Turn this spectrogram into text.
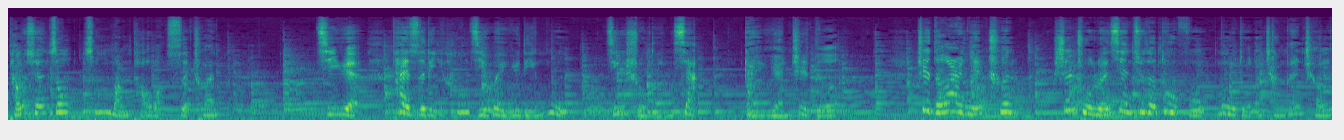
唐玄宗匆忙逃往四川。七月，太子李亨即位于灵武，今属宁夏，改元至德。至德二年春，身处沦陷区的杜甫目睹了长安城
